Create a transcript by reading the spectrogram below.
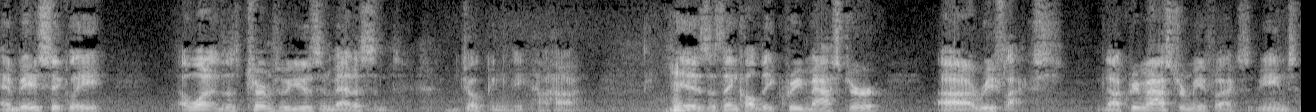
And basically, uh, one of the terms we use in medicine, jokingly, haha, is a thing called the cremaster uh, reflex. Now, cremaster reflex means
